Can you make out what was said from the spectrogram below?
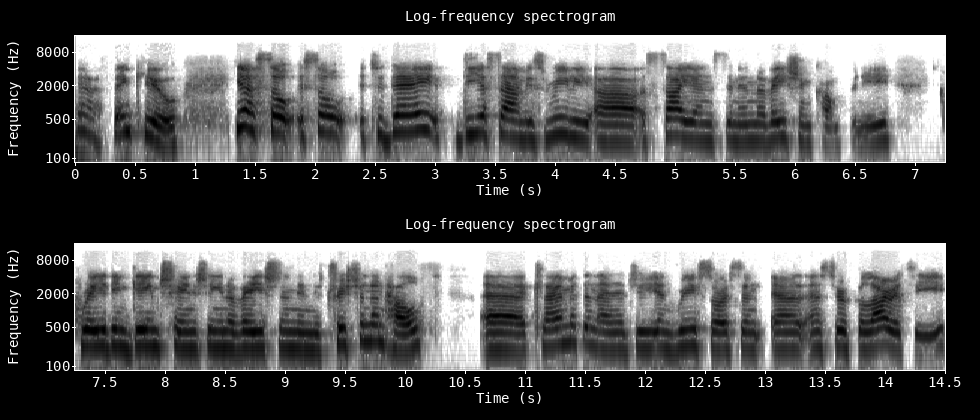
Yeah, thank you. Yeah, so so today DSM is really a science and innovation company creating game-changing innovation in nutrition and health uh, climate and energy and resource and, and circularity.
